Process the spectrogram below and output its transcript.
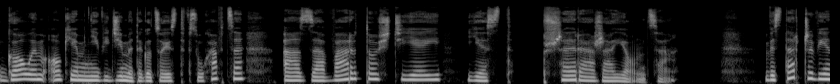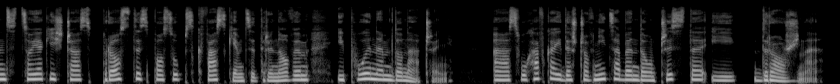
Gołym okiem nie widzimy tego, co jest w słuchawce, a zawartość jej jest przerażająca. Wystarczy więc co jakiś czas prosty sposób z kwaskiem cytrynowym i płynem do naczyń, a słuchawka i deszczownica będą czyste i drożne.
